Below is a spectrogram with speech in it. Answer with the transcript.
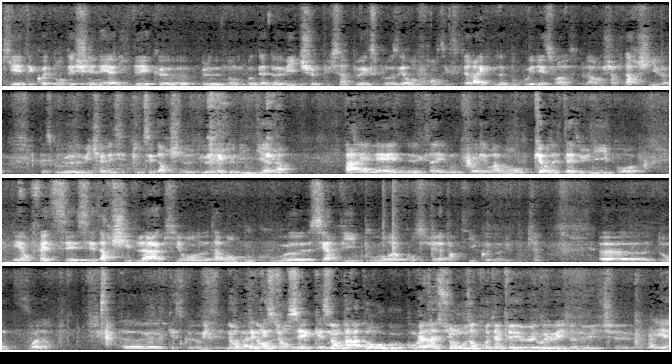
qui était complètement déchaîné à l'idée que le nom de Bogdanovich puisse un peu exploser en France, etc. Et qui nous a beaucoup aidé sur la, recherche d'archives, parce que Bogdanovich a laissé toutes ses archives dans la bibliothèque de l'Indiana pas Hélène, et donc il faut aller vraiment au cœur des États-Unis pour. Et en fait, c'est ces archives-là qui ont notamment beaucoup euh, servi pour euh, constituer la partie icono du bouquin. Euh, donc voilà. qu'est-ce que oui non, ta question c'est non par rapport aux conversations aux entretiens que oui, oui. et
